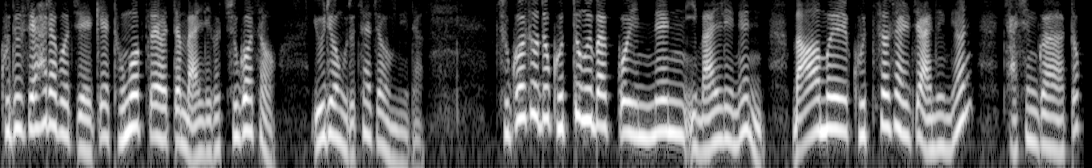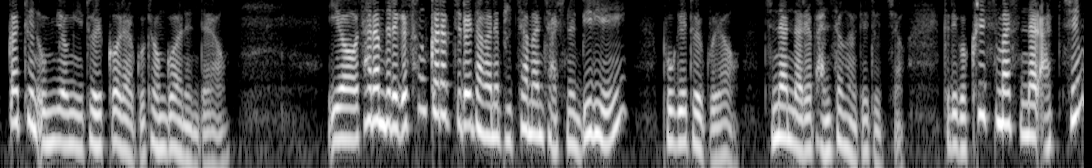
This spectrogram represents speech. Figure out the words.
구두쇠 할아버지에게 동업자였던 말리가 죽어서 유령으로 찾아옵니다. 죽어서도 고통을 받고 있는 이 말리는 마음을 고쳐 살지 않으면 자신과 똑같은 운명이 될 거라고 경고하는데요. 이어 사람들에게 손가락질을 당하는 비참한 자신을 미리 보게 되고요. 지난 날을 반성하게 되죠. 그리고 크리스마스 날 아침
